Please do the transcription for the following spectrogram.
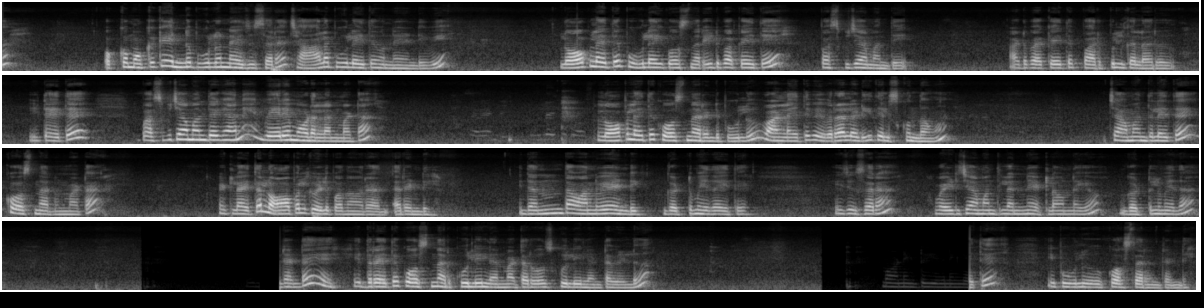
ఒక్క మొక్కకే ఎన్ని పూలు ఉన్నాయో చూసారా? చాలా పువ్వులు అయితే ఉన్నాయండి ఇవి. లోపలైతే పువ్వులు అయి కోస్తున్నారు. ఇటు పక్క అయితే పసుపు చామంతి అటుపక్క అయితే పర్పుల్ కలరు ఇటైతే పసుపు చామంతే కానీ వేరే మోడల్ అనమాట లోపలైతే కోస్తున్నారండి పూలు. వాళ్ళనైతే వివరాలు అడిగి తెలుసుకుందాము. చామంతులు అయితే కోస్తున్నారనమాట ఇట్లా అయితే లోపలికి వెళ్ళిపోదాం రా- రండి. ఇదంతా వన్ వే అండి గట్టు మీద అయితే. ఇది చూసారా? వైట్ చామంతులు అన్నీ ఎట్లా ఉన్నాయో గట్టుల మీద. ఏంటంటే ఇద్దరైతే కోస్తున్నారు కూలీలు అనమాట రోజు కూలీలు అంట వీళ్ళు. మార్నింగ్ టు ఈవినింగ్ అయితే ఈ పువ్వులు కోస్తారంటండి.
